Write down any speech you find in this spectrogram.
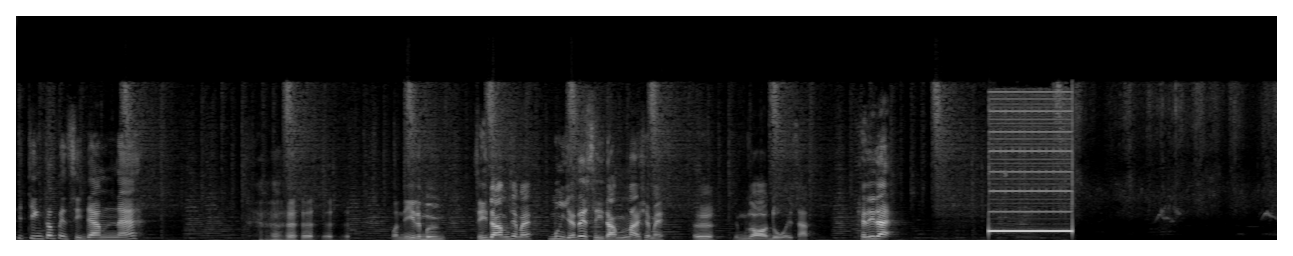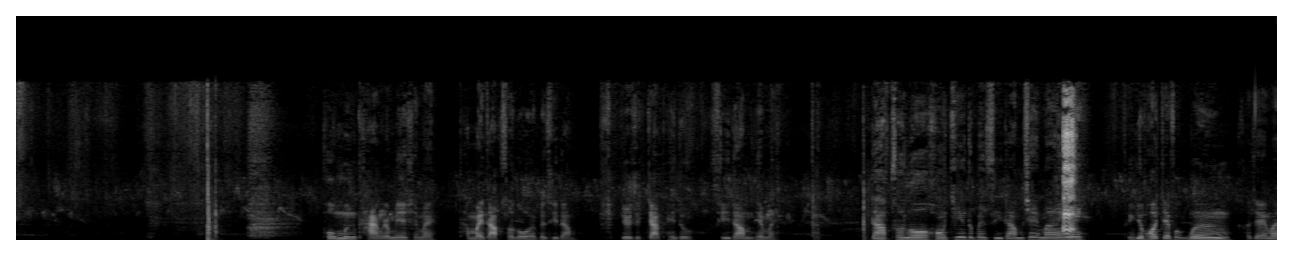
ที่จริงต้องเป็นสีดำนะ วันนี้แหละมึงสีดำใช่ไหมมึงอยากได้สีดำมากใช่ไหมเออเดี๋ยวมึงรอดูไอสัตว์แค่นี้แหละพวกมึงถามกันไม่ใช่ไหมทำไมดาบโซโลไม่เป็นสีดำเดี๋ยวจะจัดให้ดูสีดำใช่ไหมดาบโซโลของจริงต้องเป็นสีดำใช่ไหม ถึงจะพอใจพวกมึงเข้าใจไหม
